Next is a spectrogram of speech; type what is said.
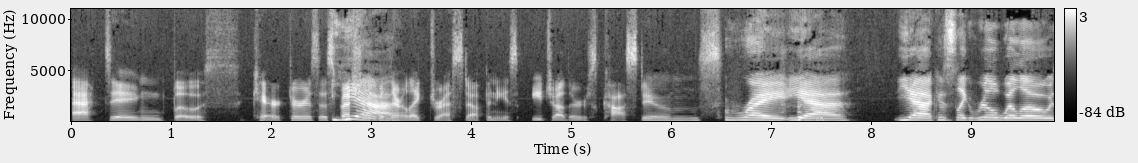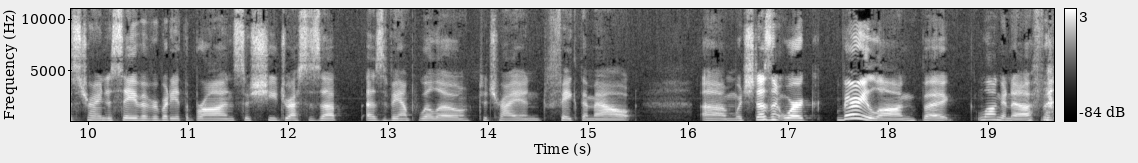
acting both characters, especially Yeah. when they're like dressed up in each, each other's costumes. Right, yeah. yeah, because like real Willow is trying to save everybody at the bronze, so she dresses up as Vamp Willow to try and fake them out, um, which doesn't work very long, but long enough.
